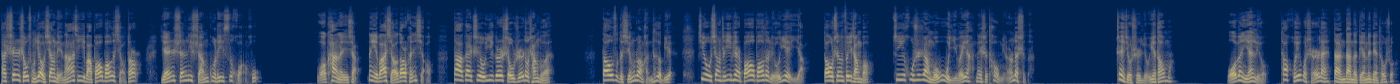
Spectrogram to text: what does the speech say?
他伸手从药箱里拿起一把薄薄的小刀，眼神里闪过了一丝恍惚。我看了一下，那把小刀很小，大概只有一根手指头长短。刀子的形状很特别，就像是一片薄薄的柳叶一样。刀身非常薄，几乎是让我误以为啊那是透明的似的。这就是柳叶刀吗？我问严柳，他回过神来，淡淡的点了点头，说：“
